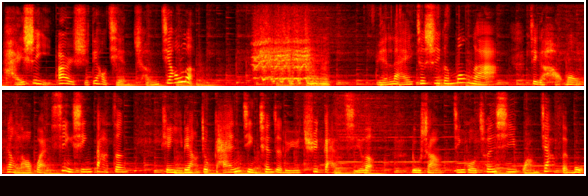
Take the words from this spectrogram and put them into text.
还是以二十吊钱成交了。原来这是一个梦啊。这个好梦让老管信心大增，天一亮就赶紧牵着驴去赶集了。路上经过村西王家坟墓，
